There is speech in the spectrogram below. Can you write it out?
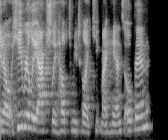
you know he really actually helped me to like keep my hands open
